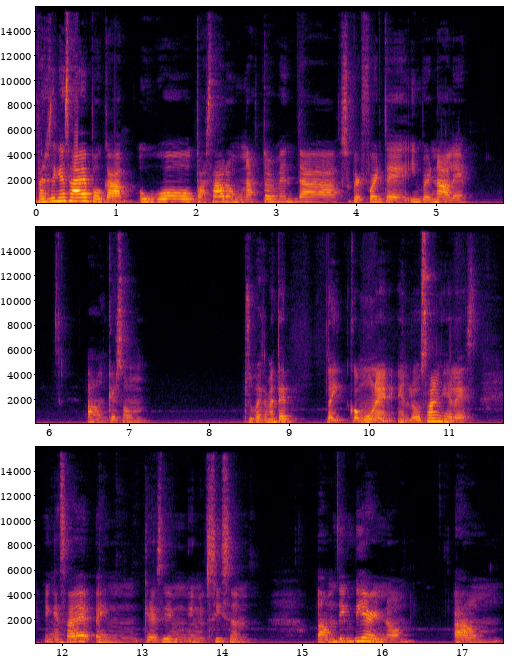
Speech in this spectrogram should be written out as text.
parece que en esa época hubo, pasaron unas tormentas súper fuertes invernales, um, que son supuestamente like, comunes en Los Ángeles, en esa, en, decir, en, el season um, de invierno. Um,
